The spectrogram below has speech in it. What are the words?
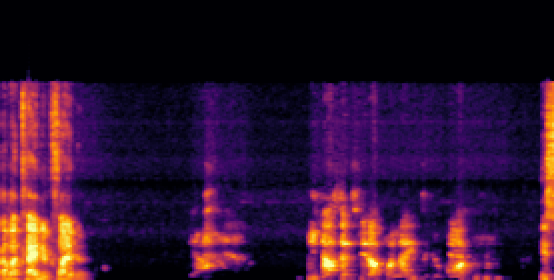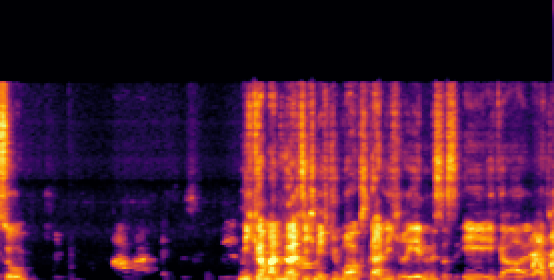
Aber keine Pfeile. Ich hab's jetzt wieder voll leise geworden. Ist so. aber es ist for real. Mika, man hört dich nicht. Du brauchst gar nicht reden. Es ist eh egal. Also,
